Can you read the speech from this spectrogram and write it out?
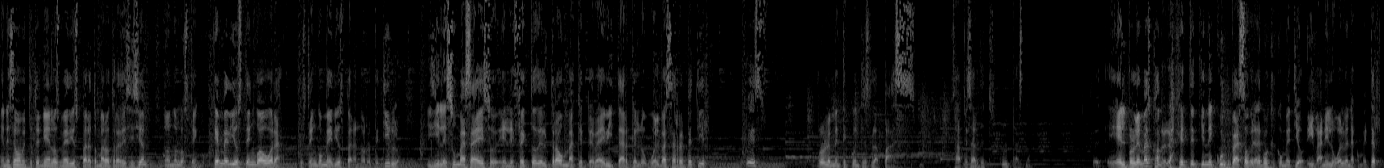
En ese momento tenía los medios para tomar otra decisión, no, no los tengo. ¿Qué medios tengo ahora? Pues tengo medios para no repetirlo. Y si le sumas a eso el efecto del trauma que te va a evitar que lo vuelvas a repetir, pues probablemente encuentres la paz. O sea, a pesar de tus culpas, ¿no? El problema es cuando la gente tiene culpa sobre algo que cometió y van y lo vuelven a cometer.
